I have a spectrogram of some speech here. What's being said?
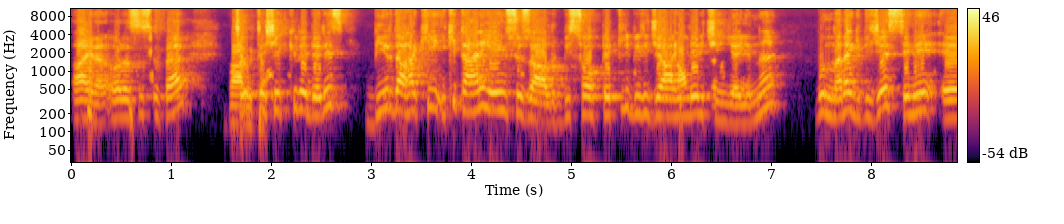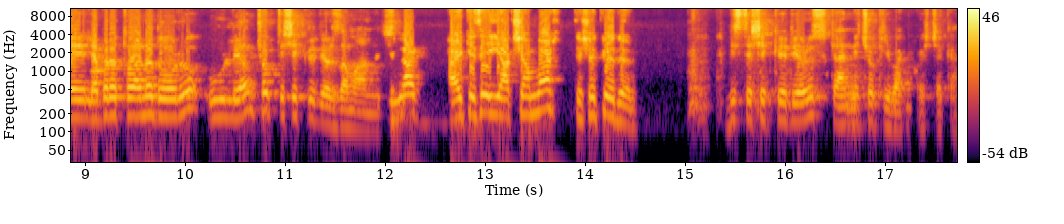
Aynen orası süper. Çok Harika. teşekkür ederiz. Bir dahaki iki tane yayın sözü aldık. Bir sohbetli, biri cahiller için yayını. Bunlara gideceğiz. Seni e, laboratuvarına doğru uğurlayalım. Çok teşekkür ediyoruz zamanın için. Herkese iyi akşamlar. Teşekkür ediyorum. Biz teşekkür ediyoruz. Kendine çok iyi bak. Hoşçakal.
